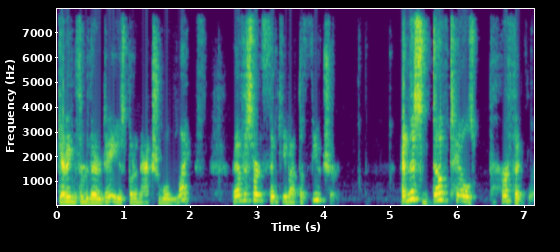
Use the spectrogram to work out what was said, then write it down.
getting through their days, but an actual life. They have to start thinking about the future. And this dovetails perfectly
